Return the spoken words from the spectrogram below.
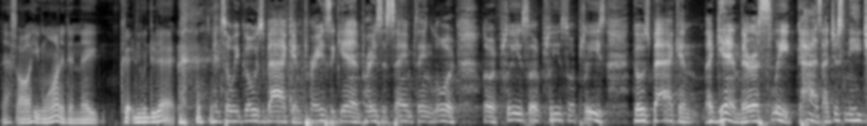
That's all he wanted, and they couldn't even do that. And so he goes back and prays again, prays the same thing. Lord, Lord, please, Lord, please, Lord, please. Goes back and again, they're asleep. Guys, I just need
